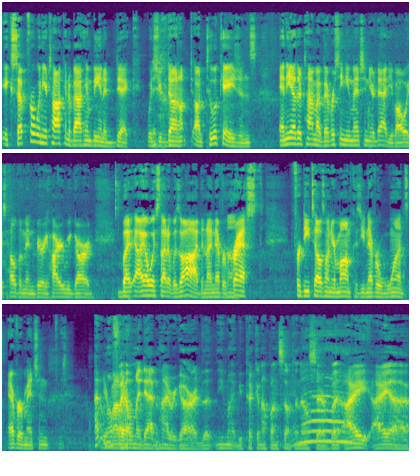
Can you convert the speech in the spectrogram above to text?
except for when you're talking about him being a dick, which you've done on, on two occasions. Any other time I've ever seen you mention your dad, you've always held him in very high regard. But I always thought it was odd, and I never pressed for details on your mom because you never once ever mentioned. I don't your know if. I held my dad in high regard. That you might be picking up on something else there, but I, I, uh,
